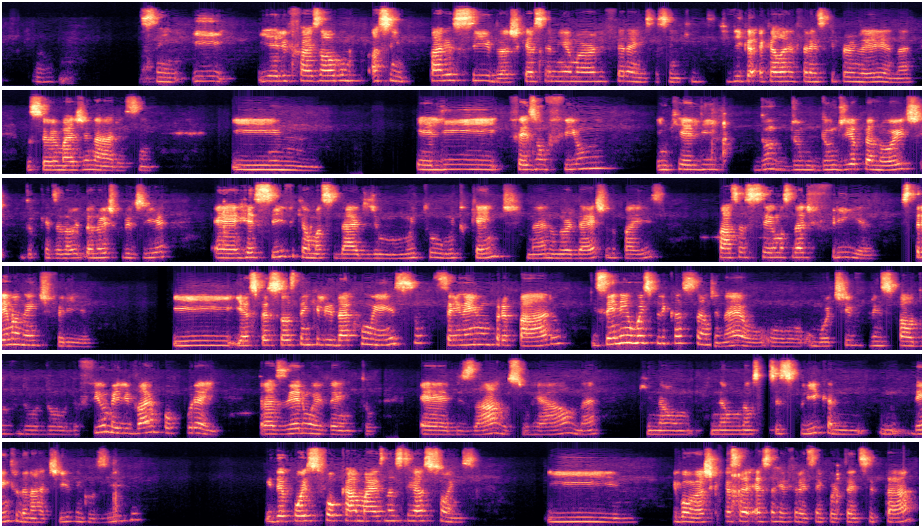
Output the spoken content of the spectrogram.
Sim, e, e ele faz algo, assim, parecido, acho que essa é a minha maior referência, assim, que, que fica aquela referência que permeia, né, do seu imaginário, assim. E ele fez um filme em que ele, de um dia para a noite, quer dizer, da noite para o dia, é, Recife, que é uma cidade muito, muito quente, né, no nordeste do país, passa a ser uma cidade fria, extremamente fria. E, e, as pessoas têm que lidar com isso sem nenhum preparo e sem nenhuma explicação, né? O, o, o motivo principal do, do, do, filme ele vai um pouco por aí, trazer um evento é, bizarro, surreal, né? Que não, não, não se explica dentro da narrativa, inclusive. E depois focar mais nas reações. E, e bom, eu acho que essa, essa referência é importante citar,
